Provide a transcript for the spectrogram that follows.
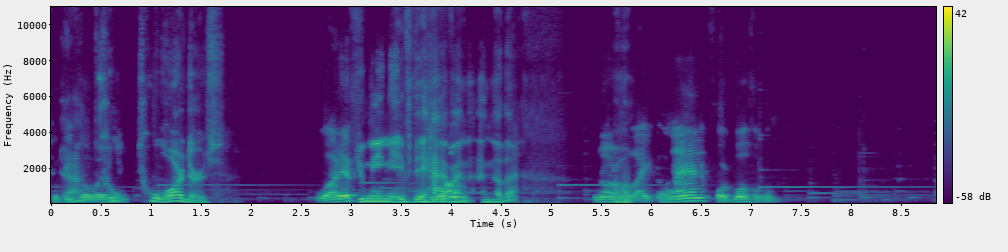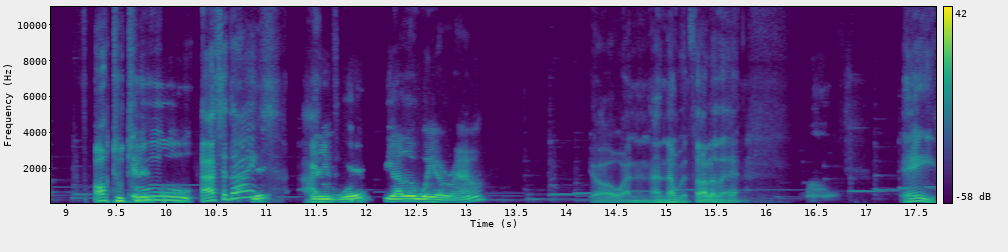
Two Yeah, people with two, him. two orders. What if You mean if they have One- an, another? no no uh-huh. like Lan for both of them? Oh, to two Aes Sedais? I, Can it work the other way around? Yo, I, I never thought of that. Hey,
